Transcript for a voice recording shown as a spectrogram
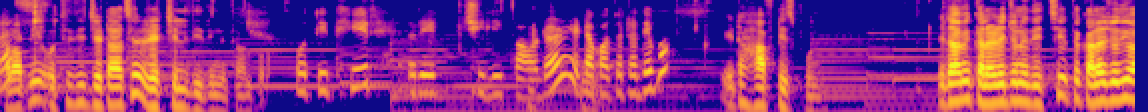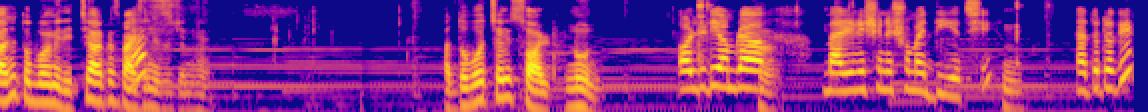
আর আপনি অতিথি যেটা আছে রেড চিলি দিয়ে দিন অল্প অতিথির রেড চিলি পাউডার এটা কতটা দেব? এটা হাফ টিস্পুন এটা আমি কালারের জন্য দিচ্ছি তো কালার যদিও আছে তবুও আমি দিচ্ছি আর স্পাইসিনেসের জন্য হ্যাঁ আর দেবো হচ্ছে আমি সল্ট নুন। অলরেডি আমরা হ্যাঁ। ম্যারিনেশনের সময় দিয়েছি। এতটা দিই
